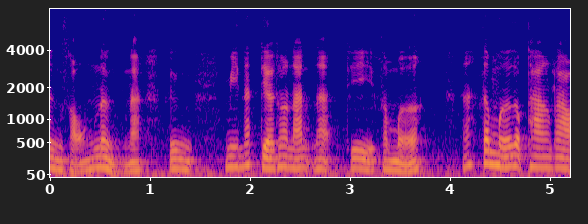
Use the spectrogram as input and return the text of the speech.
1 2 1นะซึ่งมีนัดเดียวเท่านั้นนะที่เสมอนะเสมอกับทางเรา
